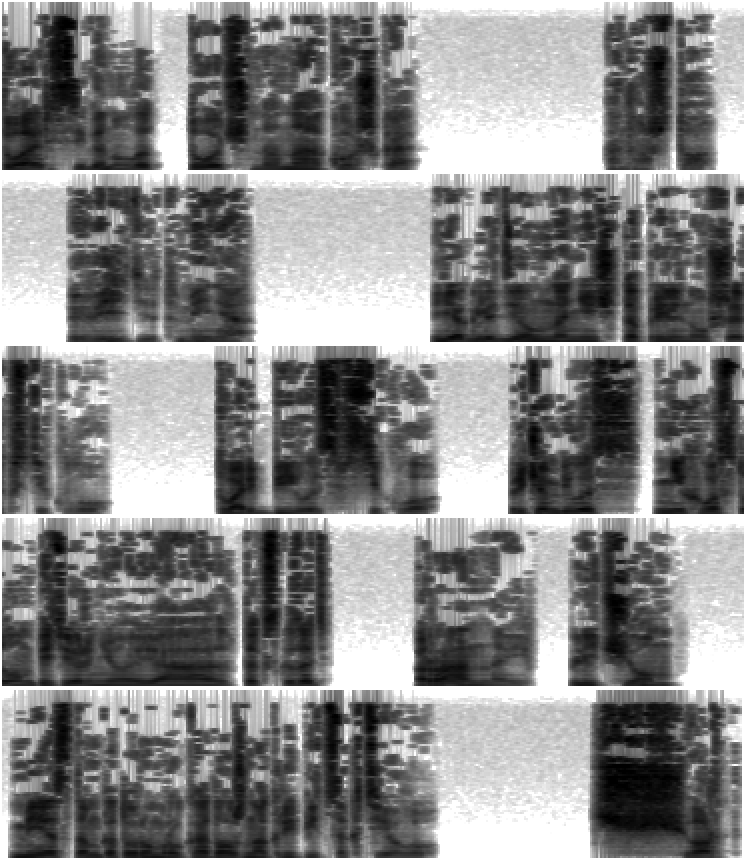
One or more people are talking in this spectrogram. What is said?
Тварь сиганула точно на окошко. Оно что, видит меня? Я глядел на нечто, прильнувшее к стеклу. Тварь билась в стекло. Причем билась не хвостом пятерней, а, так сказать, ранной, плечом, местом, которым рука должна крепиться к телу. Черт!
